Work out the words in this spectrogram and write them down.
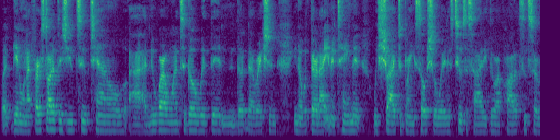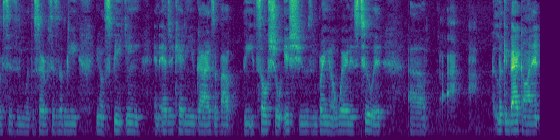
But again, when I first started this YouTube channel, I knew where I wanted to go with it and the direction, you know, with Third Eye Entertainment, we strive to bring social awareness to society through our products and services and with the services of me, you know, speaking and educating you guys about the social issues and bringing awareness to it. Uh, looking back on it,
